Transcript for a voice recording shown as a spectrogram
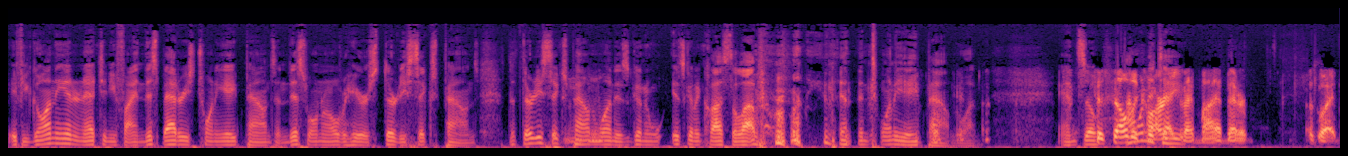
if you go on the internet and you find this battery's 28 pounds and this one over here is 36 pounds, the 36 pound Mm-hmm. one is going to is going to cost a lot more money than the 28 pound one. And so to sell I the to car, tell you, should I buy a better? Oh, go ahead.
